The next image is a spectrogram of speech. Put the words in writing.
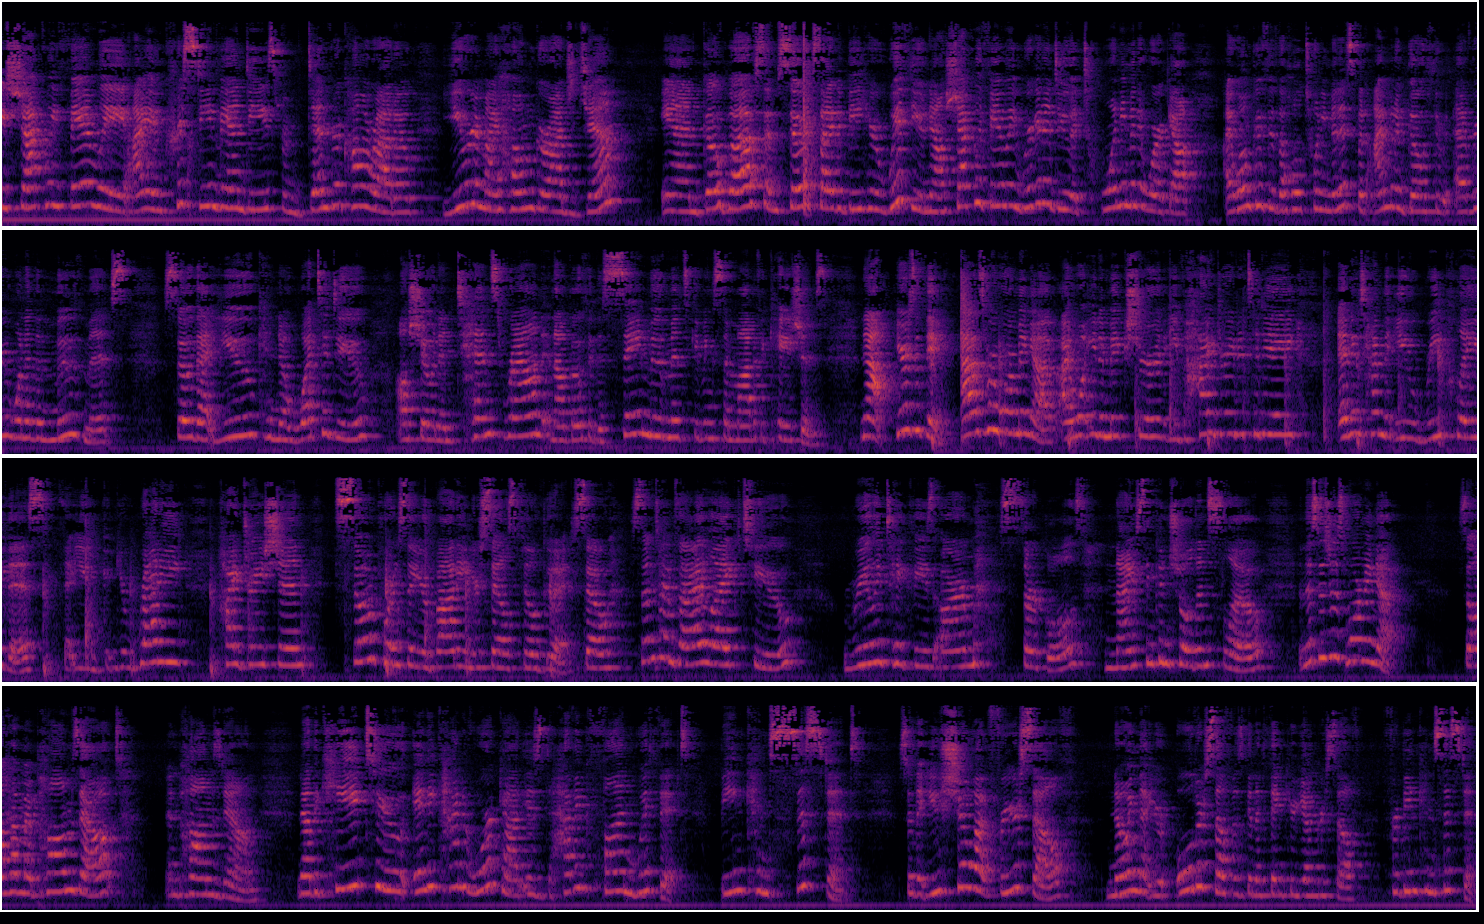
Hey, family. I am Christine Van Diest from Denver, Colorado. You are in my home garage gym and go Buffs. I'm so excited to be here with you. Now, Shaklee family, we're gonna do a 20 minute workout. I won't go through the whole 20 minutes, but I'm gonna go through every one of the movements so that you can know what to do. I'll show an intense round and I'll go through the same movements, giving some modifications. Now, here's the thing. As we're warming up, I want you to make sure that you've hydrated today. Anytime that you replay this, that you, you're ready, hydration, so important so your body and your cells feel good. So sometimes I like to really take these arm circles, nice and controlled and slow. And this is just warming up. So I'll have my palms out and palms down. Now the key to any kind of workout is having fun with it, being consistent so that you show up for yourself, knowing that your older self is going to thank your younger self for being consistent.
